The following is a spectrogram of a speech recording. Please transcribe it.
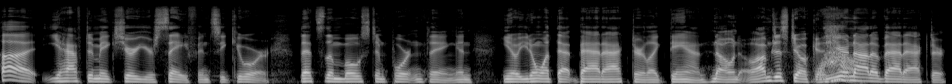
But you have to make sure you're safe and secure. That's the most important thing. And, you know, you don't want that bad actor like Dan. No, no, I'm just joking. You're not a bad actor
